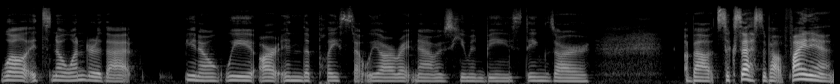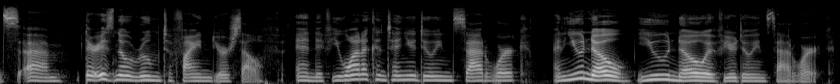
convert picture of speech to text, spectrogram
Well, it's no wonder that, you know, we are in the place that we are right now as human beings. Things are about success, about finance. Um, there is no room to find yourself. And if you want to continue doing sad work, and you know, you know if you're doing sad work,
